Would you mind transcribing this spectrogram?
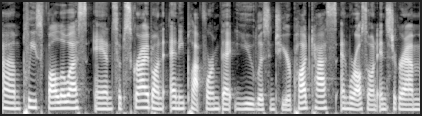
Um, please follow us and subscribe on any platform that you listen to your podcasts. And we're also on Instagram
